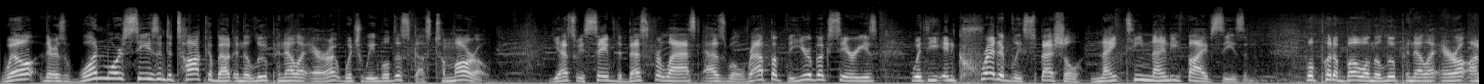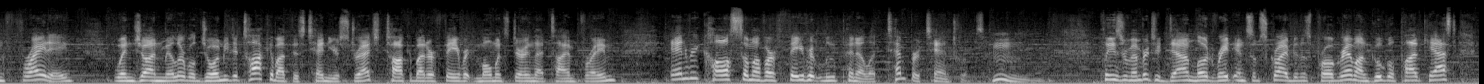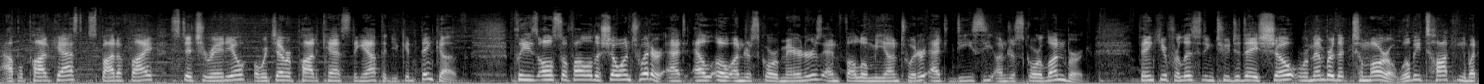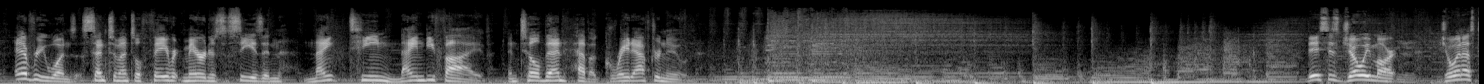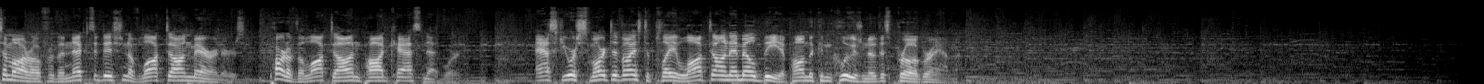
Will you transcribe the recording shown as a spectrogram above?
Well, there's one more season to talk about in the Lou Piniella era, which we will discuss tomorrow. Yes, we saved the best for last as we'll wrap up the yearbook series with the incredibly special 1995 season. We'll put a bow on the Lou Piniella era on Friday when John Miller will join me to talk about this 10 year stretch, talk about our favorite moments during that time frame, and recall some of our favorite Lou Piniella temper tantrums. Hmm. Please remember to download, rate, and subscribe to this program on Google Podcast, Apple Podcast, Spotify, Stitcher Radio, or whichever podcasting app that you can think of. Please also follow the show on Twitter at LO underscore Mariners and follow me on Twitter at DC underscore Lundberg. Thank you for listening to today's show. Remember that tomorrow we'll be talking about everyone's sentimental favorite Mariners season, 1995. Until then, have a great afternoon. This is Joey Martin. Join us tomorrow for the next edition of Locked On Mariners, part of the Locked On Podcast Network. Ask your smart device to play Locked On MLB upon the conclusion of this program.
